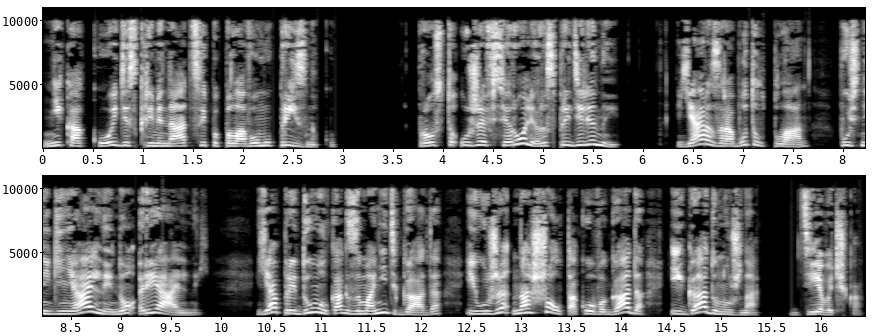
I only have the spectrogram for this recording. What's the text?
Никакой дискриминации по половому признаку. Просто уже все роли распределены. Я разработал план, пусть не гениальный, но реальный. Я придумал, как заманить гада, и уже нашел такого гада, и гаду нужна девочка.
